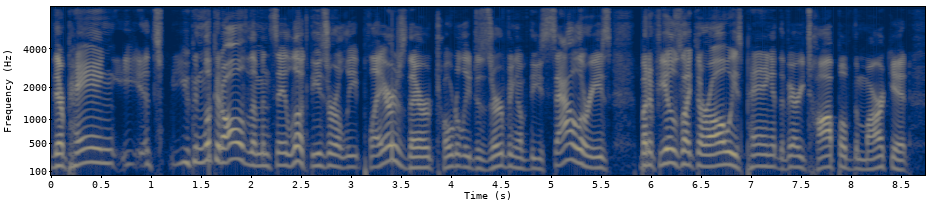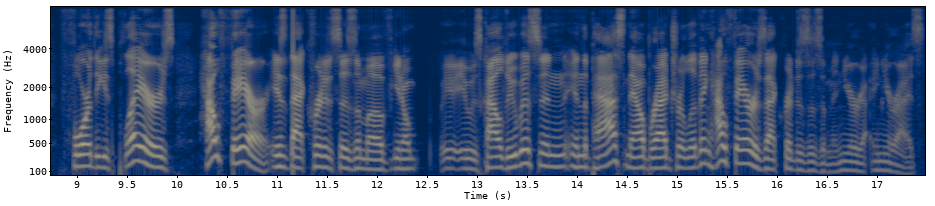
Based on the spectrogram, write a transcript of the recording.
they're paying it's you can look at all of them and say look these are elite players they're totally deserving of these salaries but it feels like they're always paying at the very top of the market for these players how fair is that criticism of you know it was Kyle Dubas in in the past. Now Brad Treliving. How fair is that criticism in your in your eyes?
